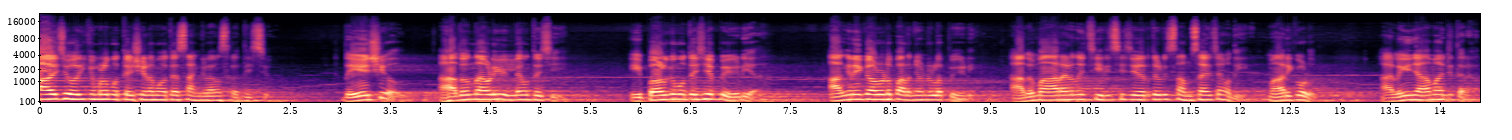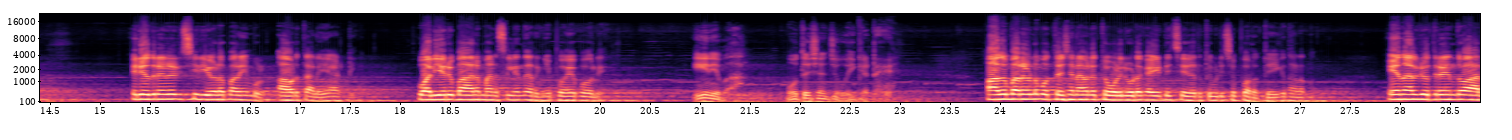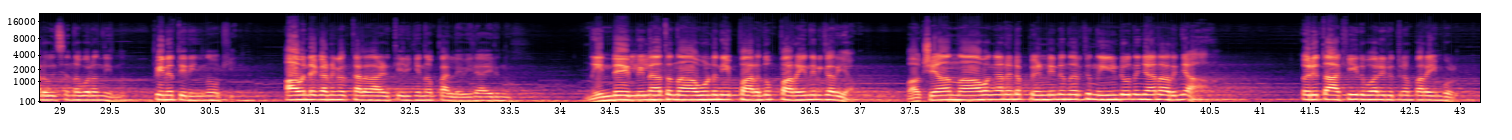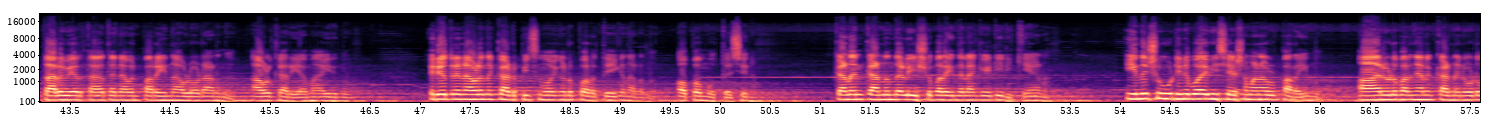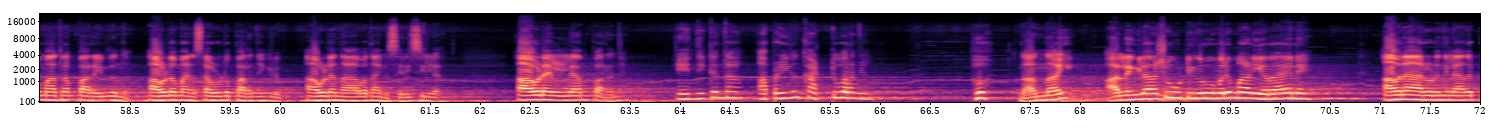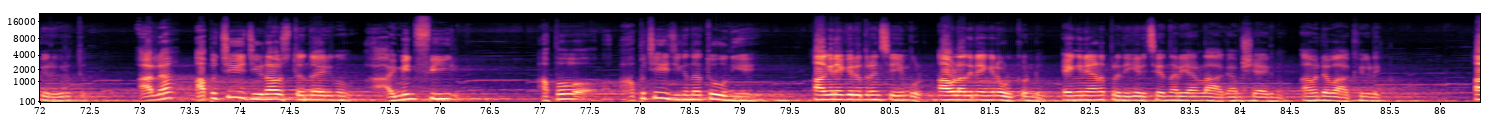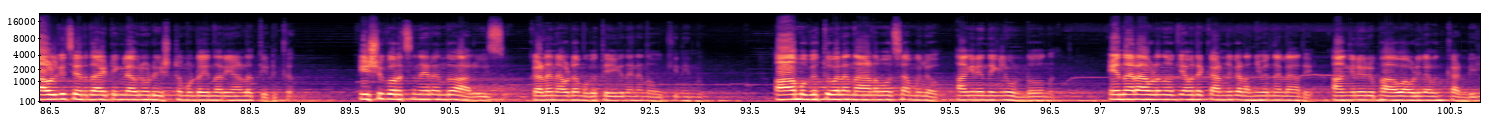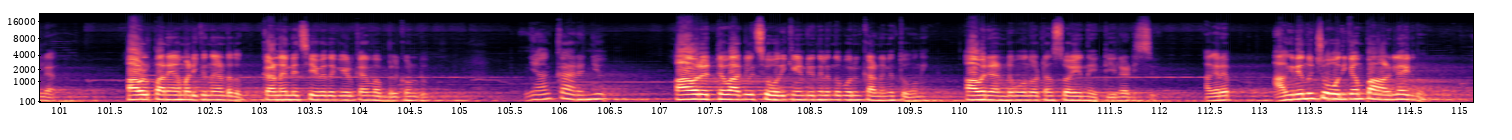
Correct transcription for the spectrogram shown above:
അത് ചോദിക്കുമ്പോൾ മുത്തശ്ശിയുടെ മുഖത്തെ സങ്കടം ശ്രദ്ധിച്ചു. ദേഷ്യോ? അതൊന്നും അവളിൽ ഇല്ല മുത്തശ്ശി. ഇപ്പോൾ അവൾക്ക് മുത്തശ്ശിയെ പേടിയാ. അങ്ങനെയൊക്കെ അവളോട് പറഞ്ഞുകൊണ്ടുള്ള പേടി. അത് മാറാനൊന്ന് ചിരിച്ച് ചേർത്തുകൂടി സംസാരിച്ചാൽ മതി. മാറിക്കോളൂ. അല്ലെങ്കിൽ ഞാൻ മാറ്റിത്തരാം. രുദ്രൻ ഒരു ചിരിയോടെ പറയുമ്പോൾ അവർ തലയാട്ടി. വലിയൊരു ഭാരം മനസ്സിൽ നിന്ന് ഇറങ്ങിപ്പോയ പോലെ. ഇനി വാ മുത്തശ്ശൻ ചോദിക്കട്ടെ. അതും പറഞ്ഞുകൊണ്ട് മുത്തശ്ശൻ അവരെ തോളിലൂടെ കൈയിട്ട് ചേർത്ത് പിടിച്ച് പുറത്തേക്ക് നടന്നു. എന്നാൽ രുദ്രൻ എന്തോ ആലോചിച്ചെന്ന പോലെ നിന്നു. പിന്നെ തിരിഞ്ഞു നോക്കി. അവന്റെ കണ്ണുകൾ തല താഴ്ത്തിയിരിക്കുന്ന പല്ലവിയിലായിരുന്നു. നിന്റെ എല്ലില്ലാത്ത നാവുകൊണ്ട് നീ പലതും പറയുന്ന എനിക്കറിയാം. പക്ഷെ ആ നാവങ്ങാൻ എന്റെ പെണ്ണിന്റെ നേർക്ക് നീണ്ടുവെന്ന് ഞാൻ അറിഞ്ഞ? ഒരു താക്കീത് പോലെ രുദ്രൻ പറയുമ്പോൾ തല ഉയർത്താതെ തന്നെ അവൻ പറയുന്ന അവളോടാണെന്ന് അവൾക്കറിയാമായിരുന്നു. രുദ്രൻ അവളെ നിന്ന് കടുപ്പിച്ച് നോക്കിക്കൊണ്ട് പുറത്തേക്ക് നടന്നു ഒപ്പം മുത്തശ്ശനും. കണ്ണൻ കണ്ണും തള്ളി ഇഷു പറയുന്നെല്ലാം കേട്ടിരിക്കുകയാണ്. ഇന്ന് ഷൂട്ടിന് പോയ വിശേഷമാണ് അവൾ പറയുന്നത്. ആരോട് പറഞ്ഞാലും കണ്ണിനോട് മാത്രം പറയരുതെന്ന് അവളുടെ മനസ്സ് അവളോട് പറഞ്ഞെങ്കിലും അവളുടെ നാവത അനുസരിച്ചില്ല. അവളെല്ലാം പറഞ്ഞു. എന്നിട്ടെന്താ? അപ്പോഴേക്കും കട്ടു പറഞ്ഞു. ഹോ നന്നായി. അല്ലെങ്കിൽ ആ ഷൂട്ടിംഗ് റൂമിൽ മണിയറായനെ. അവൻ ആരോടുന്നില്ലാതെ പിറുവിരുത്തു അല്ല അപ്പൊ ചേച്ചിയുടെ അവസ്ഥ എന്തായിരുന്നു? ഐ മീൻ ഫീൽ അപ്പോ അപ്പൊ ചേച്ചിക്ക് എന്താ തോന്നിയേ? അങ്ങനെയൊക്കെ രുദ്രൻ ചെയ്യുമ്പോൾ അവൾ അതിനെ എങ്ങനെ ഉൾക്കൊണ്ടു? എങ്ങനെയാണ് പ്രതികരിച്ചതെന്നറിയാനുള്ള ആകാംക്ഷയായിരുന്നു അവന്റെ വാക്കുകളിൽ. അവൾക്ക് ചെറുതായിട്ടെങ്കിലും അവനോട് ഇഷ്ടമുണ്ടോ എന്നറിയാനുള്ള തിടുക്കം. യേശു കുറച്ചു നേരം എന്തോ ആലോചിച്ചു. കണ്ണൻ അവിടെ മുഖത്തേക്ക് തന്നെ നോക്കി നിന്നു. ആ മുഖത്ത് വല്ല നാണമോ ചമ്മലോ അങ്ങനെ എന്തെങ്കിലും ഉണ്ടോ എന്ന് എന്നാൽ അവളെ നോക്കി അവന്റെ കണ്ണ് കടഞ്ഞുവെന്നല്ലാതെ അങ്ങനെ ഒരു ഭാവം അവളിൽ അവൻ കണ്ടില്ല. അവൾ പറയാൻ മടിക്കുന്ന കണ്ടതും കണ്ണന്റെ ചെവിത് കേൾക്കാൻ വബ്ബിൽ കൊണ്ടു. ഞാൻ കരഞ്ഞു. ആ ഒരൊറ്റ വാക്കിൽ ചോദിക്കേണ്ടിയിരുന്നില്ലെന്ന് പോലും കണ്ണന് തോന്നി. അവൻ രണ്ട് മൂന്ന് വട്ടം സ്വയം നെറ്റിയിലടിച്ചു. അങ്ങനെ അങ്ങനെയൊന്നും ചോദിക്കാൻ പാടില്ലായിരുന്നു.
